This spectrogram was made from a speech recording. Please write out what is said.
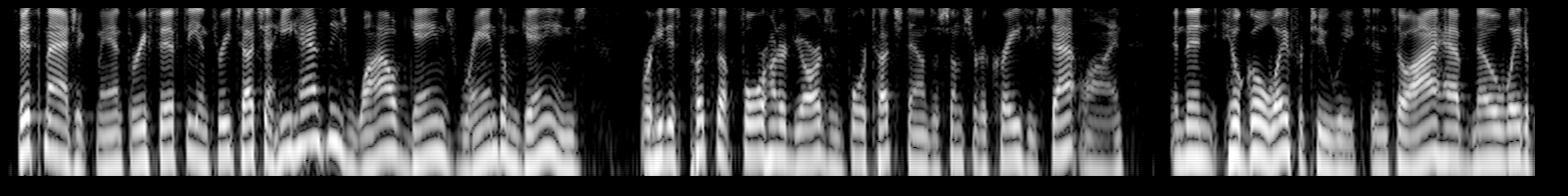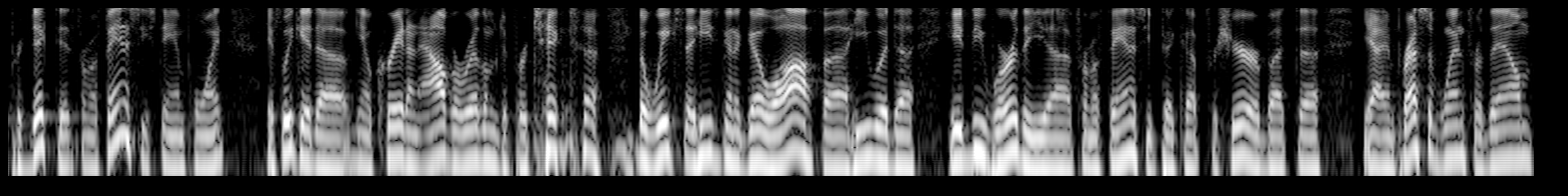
Fitz magic man 350 and three touchdowns. He has these wild games random games where he just puts up 400 yards and four touchdowns or some sort of crazy stat line and then he'll go away for two weeks. And so I have no way to predict it from a fantasy standpoint. If we could, uh, you know, create an algorithm to predict uh, the weeks that he's going to go off, uh, he would uh, he'd be worthy uh, from a fantasy pickup for sure. But uh, yeah, impressive win for them.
